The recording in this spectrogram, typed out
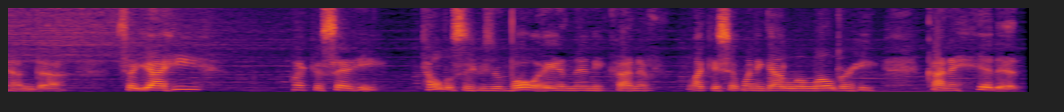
And uh, so, yeah, he, like I said, he told us he was a boy, and then he kind of, like I said, when he got a little older, he kind of hid it,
